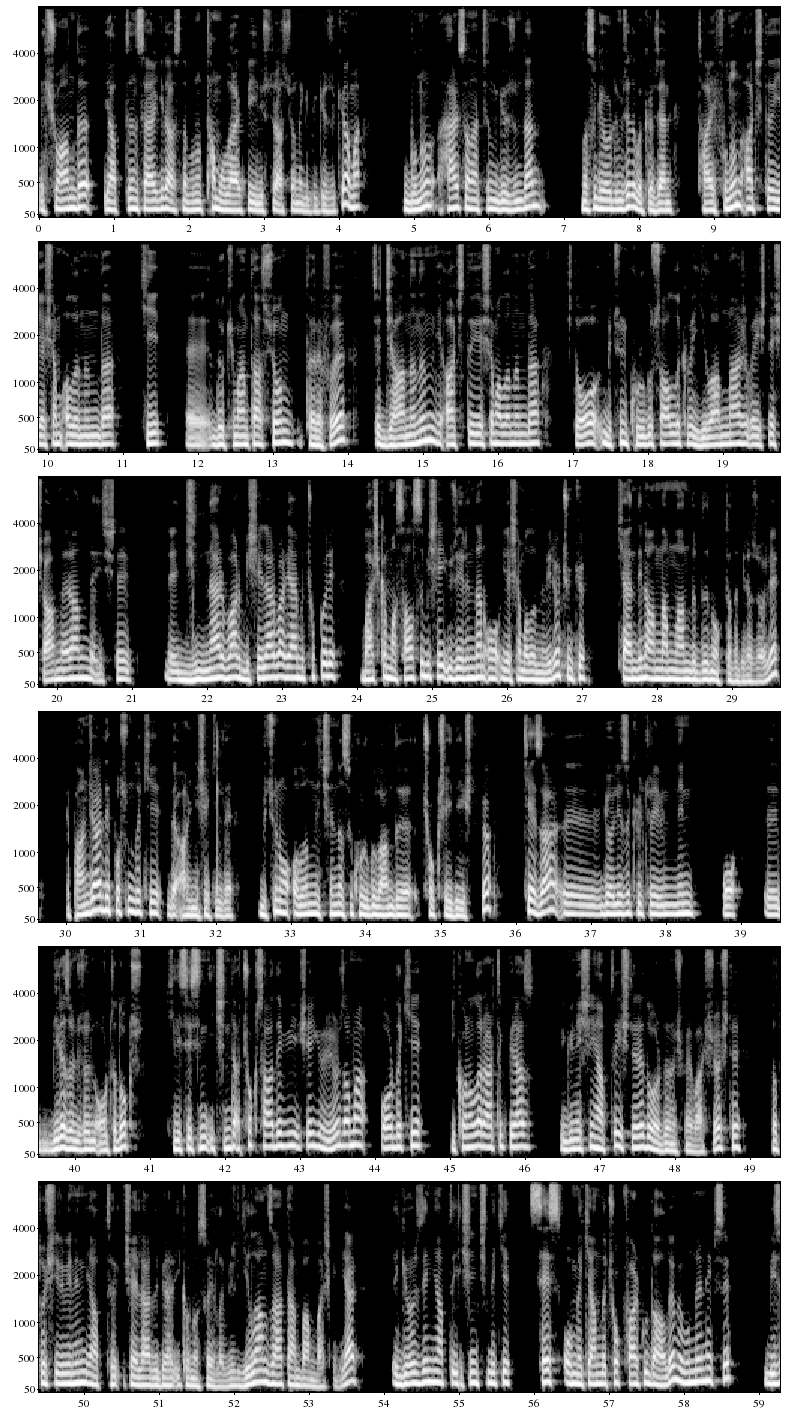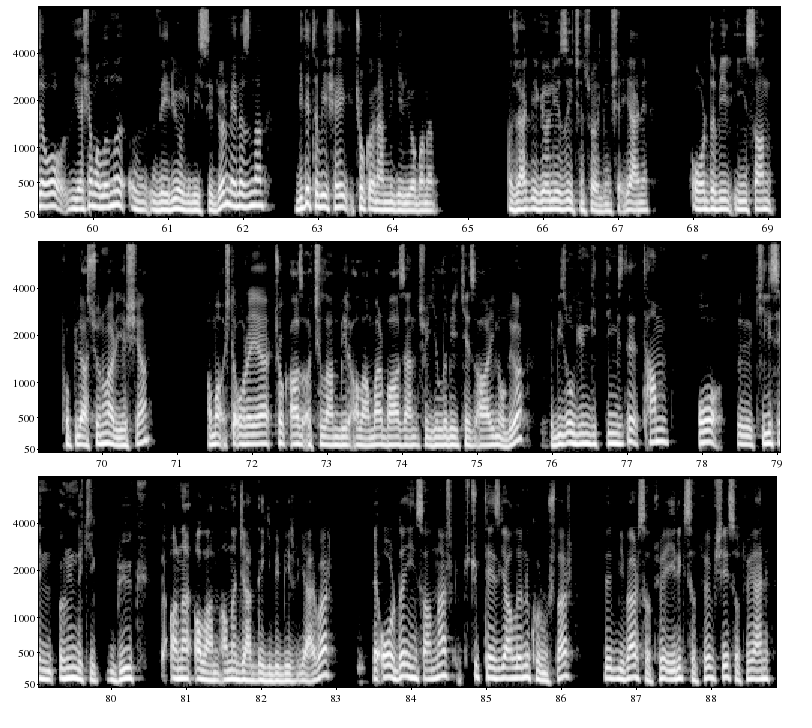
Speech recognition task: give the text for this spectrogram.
E şu anda yaptığın sergi de aslında bunun tam olarak bir illüstrasyonu gibi gözüküyor ama bunu her sanatçının gözünden nasıl gördüğümüze de bakıyoruz. Yani Tayfun'un açtığı yaşam alanındaki e, dokümantasyon tarafı, işte Canan'ın açtığı yaşam alanında işte o bütün kurgusallık ve yılanlar ve işte Şahmeran ve işte e, cinler var, bir şeyler var. Yani çok böyle başka masalsı bir şey üzerinden o yaşam alanını veriyor. Çünkü kendini anlamlandırdığı noktada biraz öyle. E, Pancar deposundaki de aynı şekilde bütün o alanın içine nasıl kurgulandığı çok şey değiştiriyor. Keza e, Gölyazı Kültür Evi'nin o e, biraz önce söylediğim Ortodoks kilisesinin içinde çok sade bir şey görüyoruz ama oradaki ikonalar artık biraz güneşin yaptığı işlere doğru dönüşmeye başlıyor. İşte Satoshi Irwin'in yaptığı şeyler de birer ikona sayılabilir. Yılan zaten bambaşka bir yer. E, Gözde'nin yaptığı işin içindeki ses o mekanda çok farklı dağılıyor ve bunların hepsi bize o yaşam alanı veriyor gibi hissediyorum. En azından bir de tabii şey çok önemli geliyor bana. Özellikle göl yazı için söylediğin şey. Yani orada bir insan popülasyonu var yaşayan ama işte oraya çok az açılan bir alan var. Bazen şu yılda bir kez ayin oluyor. E biz o gün gittiğimizde tam o e, kilisenin önündeki büyük ana alan, ana cadde gibi bir yer var. Ve orada insanlar küçük tezgahlarını kurmuşlar. İşte biber satıyor, erik satıyor, bir şey satıyor. Yani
